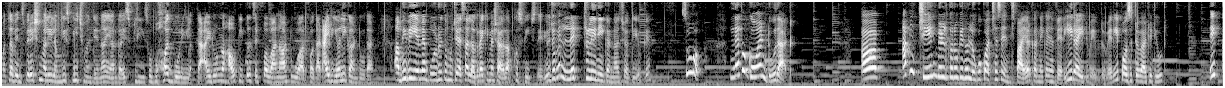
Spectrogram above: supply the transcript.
मतलब इंस्पिरेशन वाली लंबी स्पीच मत देना यार गाइस प्लीज़ वो बहुत बोरिंग लगता है। I don't know how people sit for one hour two hour for that I really can't do that अभी भी ये मैं बोल रही हूँ तो मुझे ऐसा लग रहा है कि मैं शायद आपको स्पीच दे रही हूँ, जो मैं लिटरली नहीं करना चाहती okay so never go and do that आप ये चेन बिल्ड करोगे ना, लोगों को अच्छे से इंस्पायर करने का very right way with very positive attitude एक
